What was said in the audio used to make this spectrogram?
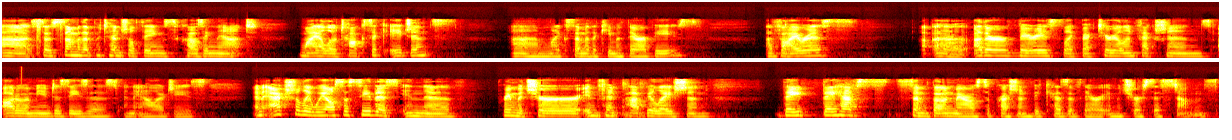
Uh, so some of the potential things causing that, myelotoxic agents, um, like some of the chemotherapies, a virus, uh, other various like bacterial infections, autoimmune diseases, and allergies. And actually, we also see this in the premature infant population. They, they have some bone marrow suppression because of their immature systems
